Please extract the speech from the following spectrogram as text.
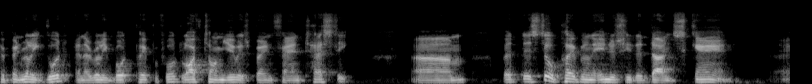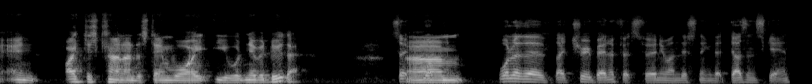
have been really good, and they really brought people forward. Lifetime Ewe has been fantastic, um, but there's still people in the industry that don't scan, and I just can't understand why you would never do that. So, um, what are the like true benefits for anyone listening that doesn't scan?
